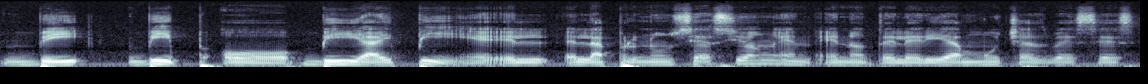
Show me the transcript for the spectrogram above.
VIP o VIP. la pronunciación en, hotelería muchas veces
